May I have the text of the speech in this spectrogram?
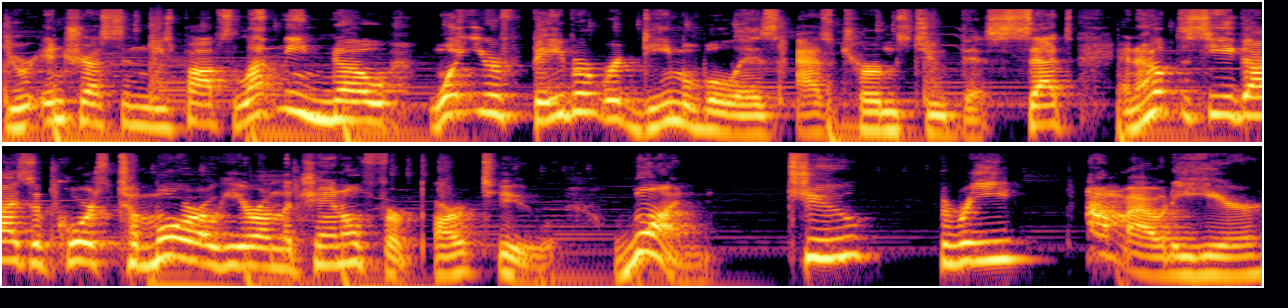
you're interested in these pops, let me know what your favorite redeemable is as terms to this set. And I hope to see you guys, of course, tomorrow here on the channel for part two. One, two, three, I'm out of here.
